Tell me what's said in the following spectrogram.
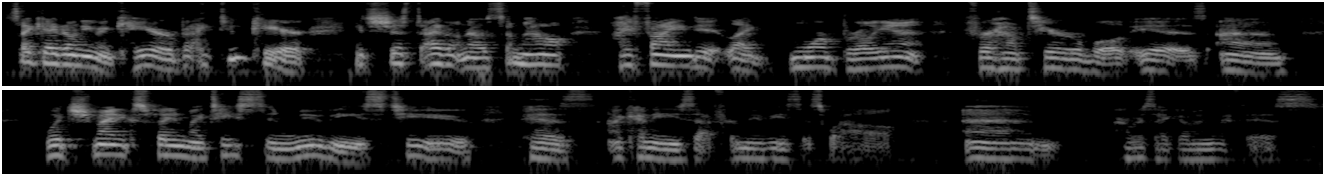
it's like i don't even care but i do care. It's just i don't know somehow i find it like more brilliant for how terrible it is. Um which might explain my taste in movies too, because I kind of use that for movies as well. Um, where was I going with this?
